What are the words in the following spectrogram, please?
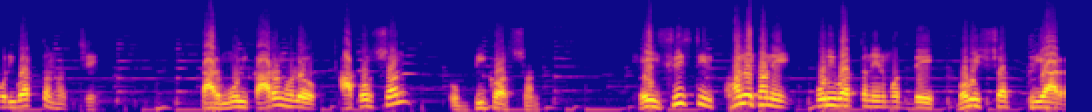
পরিবর্তন হচ্ছে। তার মূল কারণ হলো আকর্ষণ ও বিকর্ষণ। এই সৃষ্টির ক্ষণে ক্ষণে পরিবর্তনের মধ্যে ভবিষ্যৎ ক্রিয়ার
